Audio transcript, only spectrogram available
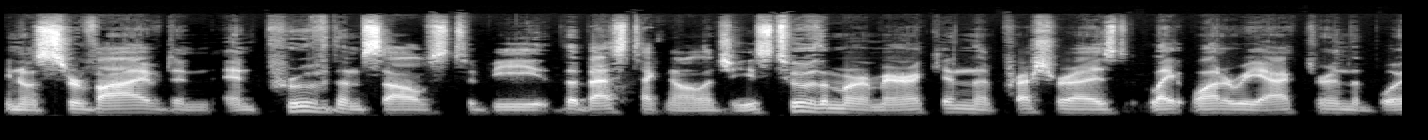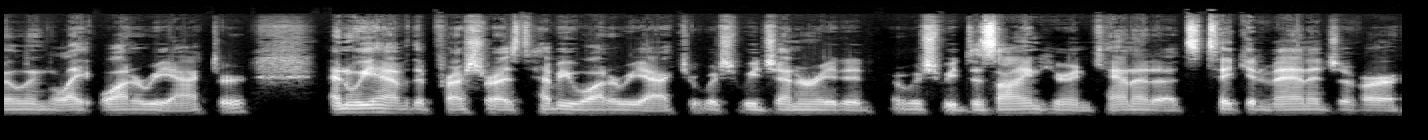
you know, survived and, and proved themselves to be the best technologies. Two of them are American: the pressurized light water reactor and the boiling light water reactor, and we have the pressurized heavy water reactor, which we generated or which we designed here in Canada to take advantage of our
